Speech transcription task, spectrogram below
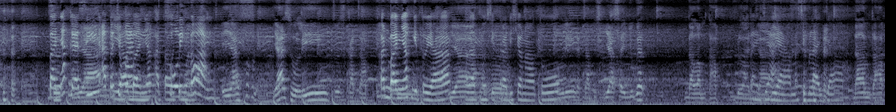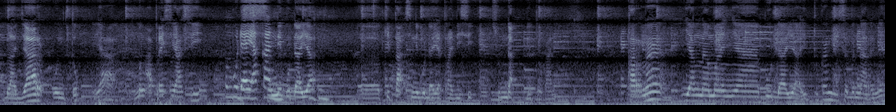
Banyak gak Ya, sih atau iya, cuma banyak atau suling cuman- doang? iya su- ya suling terus kacapi Kan banyak gitu ya Iya, alat musik heeh. tradisional tuh. suling kacapi ya saya juga dalam tahap belajar Belajar. Iya, masih belajar. dalam tahap belajar untuk ya mengapresiasi Membudayakan. seni budaya eh, kita seni budaya tradisi Sunda gitu kan karena yang namanya budaya itu kan sebenarnya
